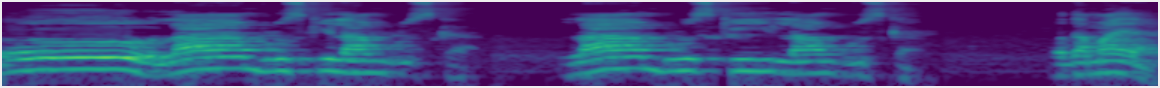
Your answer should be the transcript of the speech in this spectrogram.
Oh, Lambruski, Lambruska. Lambruski, Lambruska. Wode Maya.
